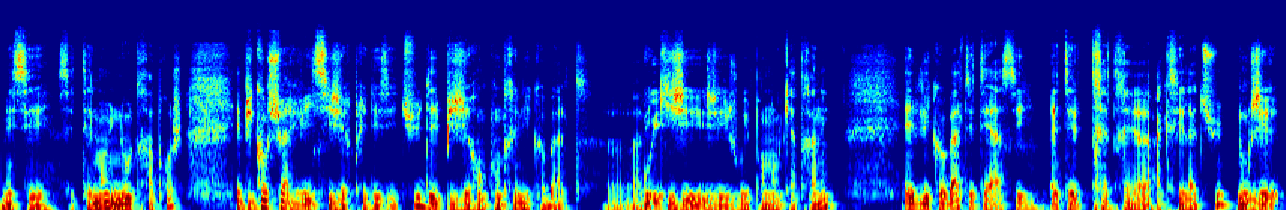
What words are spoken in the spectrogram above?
mais c'est, c'est tellement une autre approche. Et puis quand je suis arrivé ici, j'ai repris des études et puis j'ai rencontré les Cobalt, euh, avec qui j'ai, j'ai joué pendant quatre années. Et les Cobalt étaient assez, étaient très très euh, axés là-dessus. Donc j'ai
